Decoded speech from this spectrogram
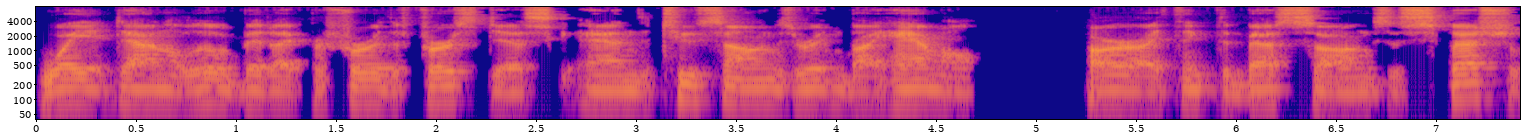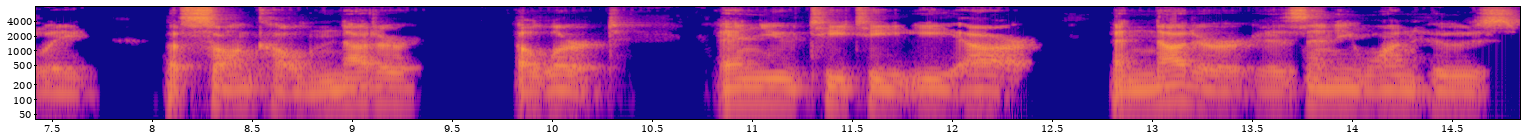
weigh it down a little bit. I prefer the first disc, and the two songs written by Hammill are, I think, the best songs, especially a song called Nutter Alert, N U T T E R. And nutter is anyone who's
